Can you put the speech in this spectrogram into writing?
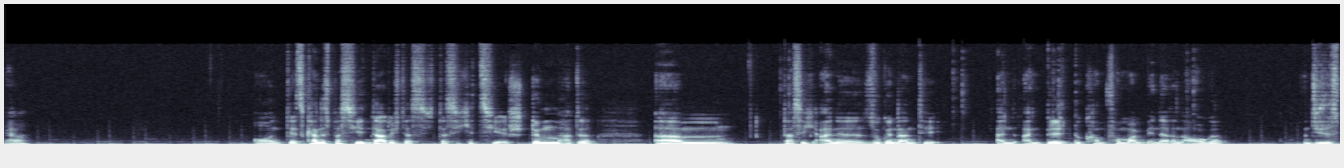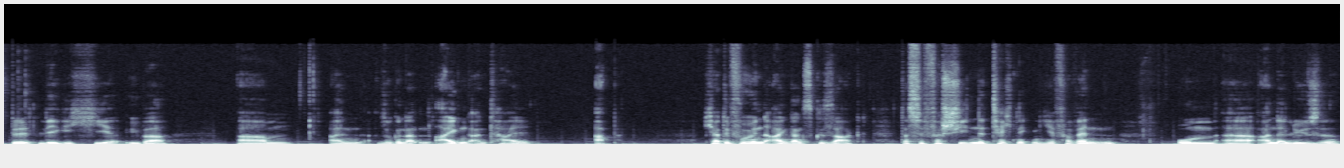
Ja. Und jetzt kann es passieren, dadurch, dass ich, dass ich jetzt hier Stimmen hatte, ähm, dass ich eine sogenannte, ein, ein Bild bekomme von meinem inneren Auge. Und dieses Bild lege ich hier über ähm, einen sogenannten Eigenanteil ab. Ich hatte vorhin eingangs gesagt, dass wir verschiedene Techniken hier verwenden, um äh, Analyse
